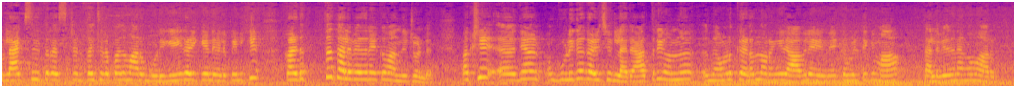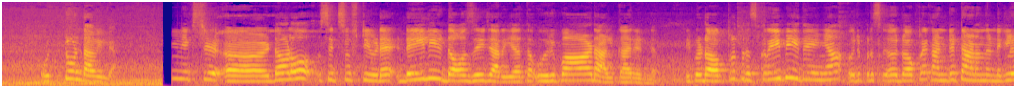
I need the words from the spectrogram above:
റിലാക്സ് ചെയ്ത് റെസ്റ്റ് എടുത്താൽ ചിലപ്പോൾ അത് മാറും. ഗുളികയെ കഴിക്കേണ്ടി വരും. എനിക്ക് കടുത്ത തലവേദനയൊക്കെ വന്നിട്ടുണ്ട്. പക്ഷേ ഞാൻ ഗുളിക കഴിച്ചിട്ടില്ല. രാത്രി ഒന്ന് നമ്മൾ കിടന്നുറങ്ങി രാവിലെ എഴുന്നേക്കുമ്പോഴത്തേക്കും ആ തലവേദന അങ്ങ് മാറും. ഒട്ടും ഉണ്ടാവില്ല. നെക്സ്റ്റ് ഡോളോ സിക്സ് ഫിഫ്റ്റിയുടെ ഡെയിലി ഡോസേജ് അറിയാത്ത ഒരുപാട് ആൾക്കാരുണ്ട്. ഇപ്പൊ ഡോക്ടർ പ്രിസ്ക്രൈബ് ചെയ്ത് കഴിഞ്ഞാൽ ഒരു ഡോക്ടറെ കണ്ടിട്ടാണെന്നുണ്ടെങ്കിൽ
